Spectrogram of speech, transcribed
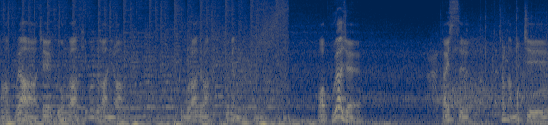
아 뭐야 쟤 그건가? 키보드가 아니라 그 뭐라 하더라? 기억이 안 나네 와 뭐야 쟤 nice 저런 거 안 먹지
